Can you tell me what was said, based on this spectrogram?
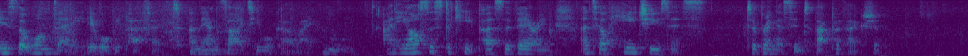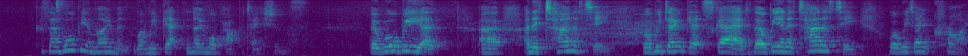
is that one day it will be perfect and the anxiety will go away. Mm. And he asks us to keep persevering until he chooses to bring us into that perfection. Because there will be a moment when we get no more palpitations. There will be a, an eternity where we don't get scared. There'll be an eternity where we don't cry.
